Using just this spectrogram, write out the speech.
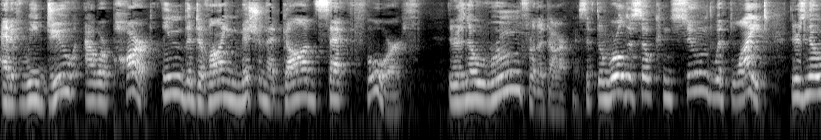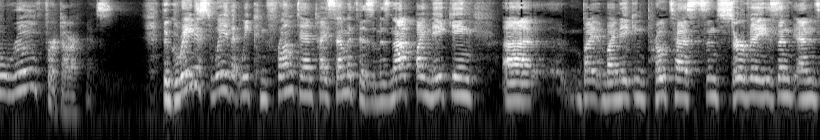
And if we do our part in the divine mission that God set forth, there is no room for the darkness. If the world is so consumed with light, there's no room for darkness. The greatest way that we confront anti-Semitism is not by making uh, by by making protests and surveys and and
